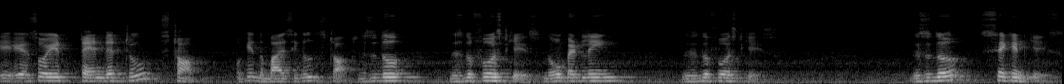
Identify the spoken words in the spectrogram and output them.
eh, so it tended to stop. Okay the bicycle stops. This is the this is the first case. No pedaling. This is the first case. This is the second case.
